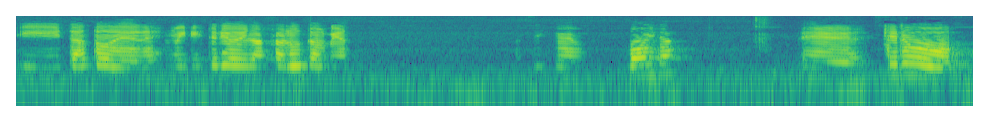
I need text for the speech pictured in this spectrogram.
y tanto del Ministerio de la Salud también. Así que, Moira. Eh, quiero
